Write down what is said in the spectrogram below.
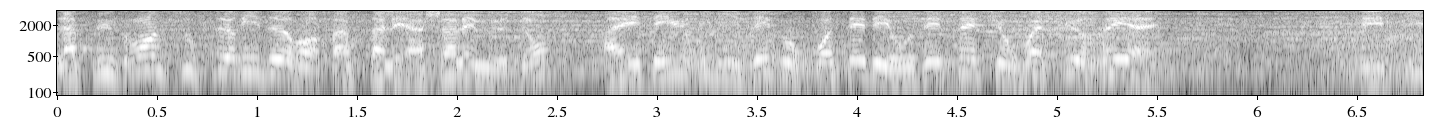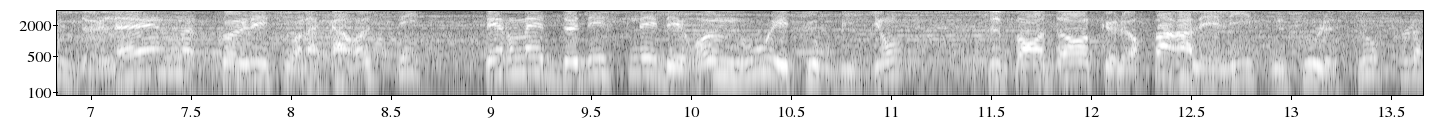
La plus grande soufflerie d'Europe installée à Chalais-Meudon a été utilisée pour procéder aux essais sur voitures réelles. Des fils de laine collés sur la carrosserie permettent de déceler les remous et tourbillons, cependant que leur parallélisme sous le souffle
